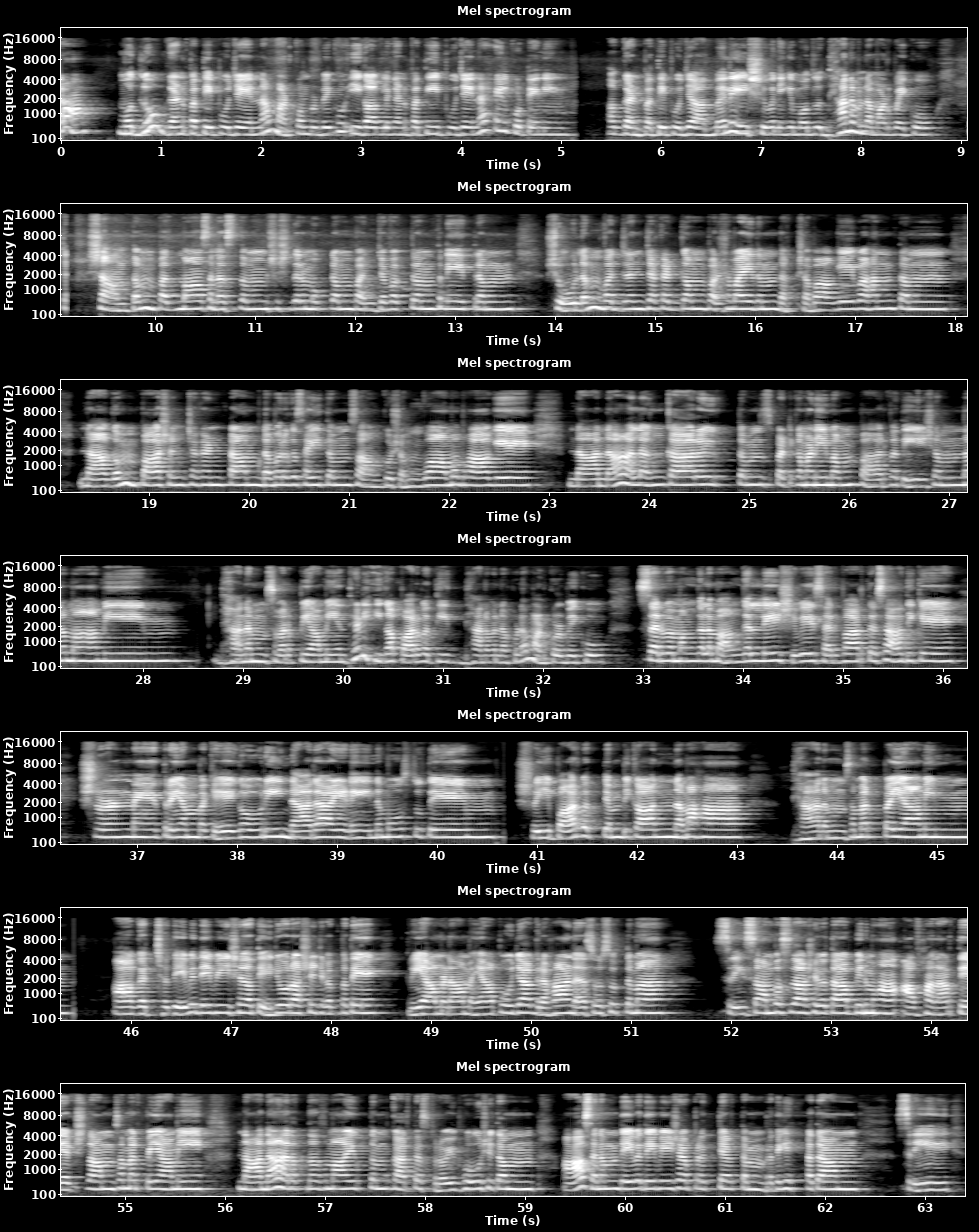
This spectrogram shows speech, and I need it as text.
ಮೊದಲು ಗಣಪತಿ ಪೂಜೆಯನ್ನು ಮಾಡ್ಕೊಂಡು ಬಿಡಬೇಕು. ಈಗಾಗಲೇ ಗಣಪತಿ ಪೂಜೆಯನ್ನು ಹೇಳ್ಕೊಟ್ಟೇನಿ. ಆ ಗಣಪತಿ ಪೂಜೆ ಆದಮೇಲೆ ಶಿವನಿಗೆ ಮೊದಲು ಧ್ಯಾನವನ್ನು ಮಾಡಬೇಕು. ಶಾಂತಂ ಪದ್ಮಾಸನಸ್ಥಂ ಶಿಶಿಧರಮುಕ್ತಂ ಪಂಚವಕ್ತ್ರಂ ತ್ರಿನೇತ್ರಂ ಶೂಲಂ ವಜ್ರಂ ಚ ಖಡ್ಗಂ ಪರಶುಮೈದಂ ದಕ್ಷಭಾಗೇ ವಹಂತಂ ನಾಗಂ ಪಾಶಂ ಚ ಘಂಟಾಂ ಡಮರುಗಸಹಿತಂ ಸಾಂಕುಶಂ ವಾಮಭಾಗೆ ನಾನಾಲಂಕಾರಯುಕ್ತಂ ಸ್ಫಟಿಕಮಣಿಮಂ ಪಾರ್ವತೀಶಂ ನಮಾಮಿ ಧ್ಯಾನಂ ಸಮರ್ಪ್ಯಾಮಿ ಅಂಥೇಳಿ ಈಗ ಪಾರ್ವತಿ ಧ್ಯಾನವನ್ನು ಕೂಡ ಮಾಡ್ಕೊಳ್ಬೇಕು. ಸರ್ವಮಂಗಲ ಮಾಂಗಲ್ಯೆ ಶಿವೆ ಸರ್ವಾರ್ಥ ಸಾಧಿಕೆ. शृण्णे त्र्यम्बके गौरी नारायणे नमोऽस्तु ते। नमोऽस्तुते श्रीपार्वत्यम्बिकान्नमः ध्यानं समर्पयामि। आगच्छ देवदेवीश तेजोराशि जगत्पते। क्रियामणा मया पूजा ग्रहाण सुसुत्तम श्रीसाम्बसुदा शिवताभ्यः आह्वानार्थे अक्षतां समर्पयामि। नानारत्नसमायुक्तं कार्तस्रविभूषितम् आसनं देवदेवीश प्रत्यर्थं प्रतिहताम् ಪ್ರತಿಗೃಹತಾಂ ಶ್ರೀ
